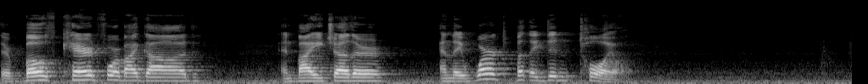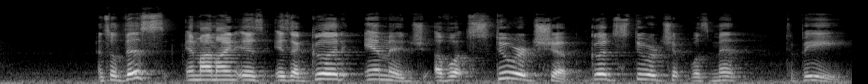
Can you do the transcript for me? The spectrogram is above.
They're both cared for by God and by each other, and they worked, but they didn't toil. And so this, in my mind, is, is a good image of what stewardship, good stewardship was meant to be.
